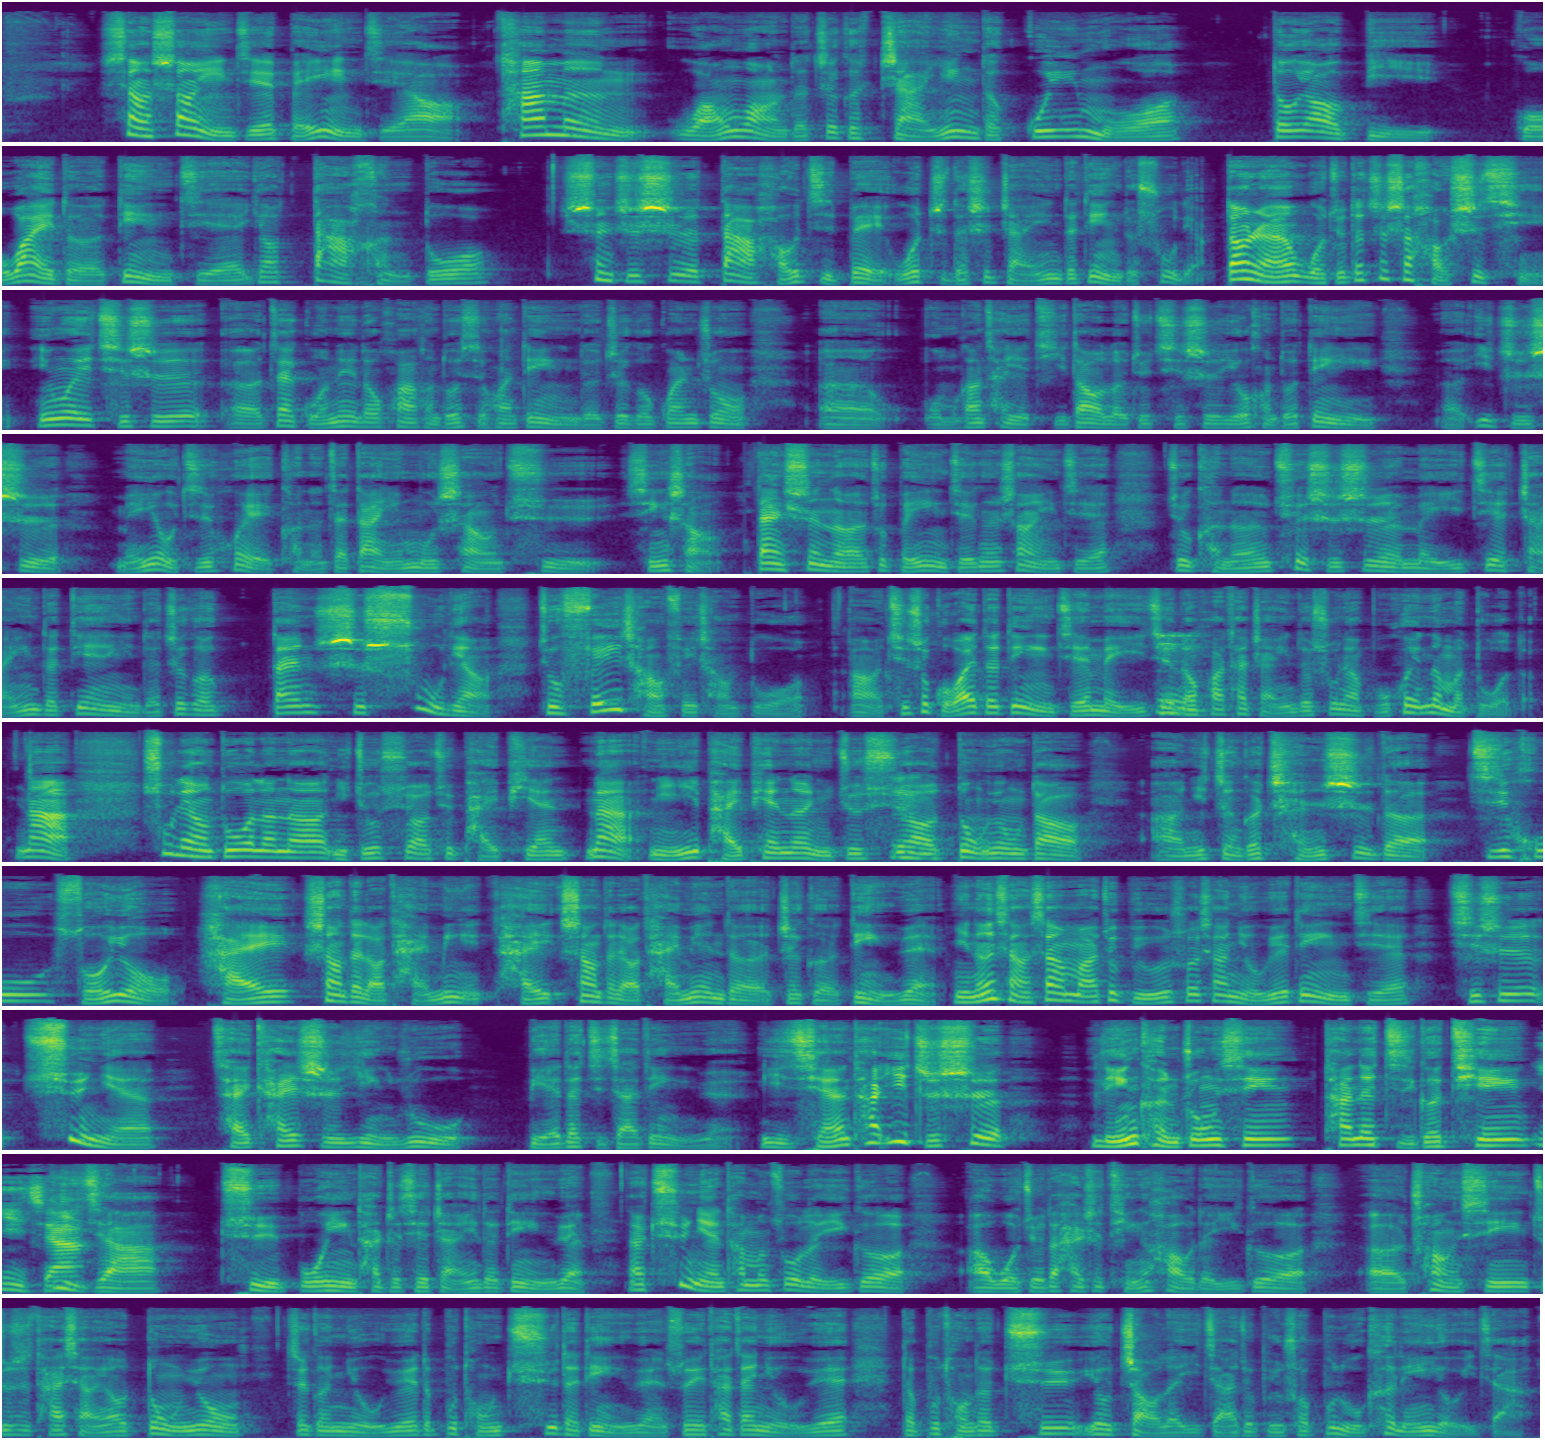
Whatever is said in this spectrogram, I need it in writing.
像上影节、北影节啊，他们往往的这个展映的规模都要比国外的电影节要大很多。甚至是大好几倍，我指的是展映的电影的数量。当然，我觉得这是好事情，因为其实呃，在国内的话，很多喜欢电影的这个观众，呃，我们刚才也提到了，就其实有很多电影，呃，一直是没有机会可能在大荧幕上去欣赏。但是呢，就北影节跟上影节，就可能确实是每一届展映的电影的这个。单是数量就非常非常多啊！其实国外的电影节每一届的话，它展映的数量不会那么多的。那数量多了呢，你就需要去排片。那你一排片呢，你就需要动用到啊，你整个城市的几乎所有还上得了台面、还上得了台面的这个电影院。你能想象吗？就比如说像纽约电影节，其实去年才开始引入别的几家电影院，以前它一直是。林肯中心，它那几个厅一家一家去播映它这些展映的电影院。那去年他们做了一个啊，我觉得还是挺好的一个呃创新，就是他想要动用这个纽约的不同区的电影院，所以他在纽约的不同的区又找了一家，就比如说布鲁克林有一家，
